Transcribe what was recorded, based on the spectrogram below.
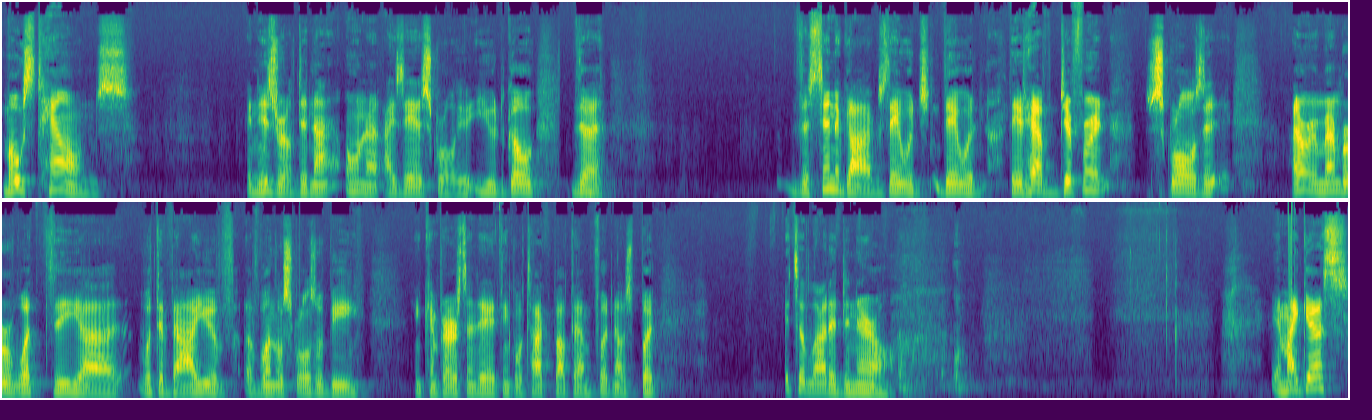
Most towns in Israel did not own an Isaiah scroll. You'd go the the synagogues. They would they would they'd have different scrolls. I don't remember what the uh, what the value of, of one of those scrolls would be in comparison today. I think we'll talk about that in footnotes, but it's a lot of dinero. And my guess,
